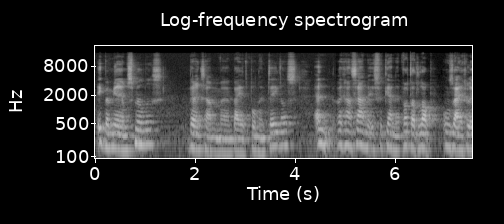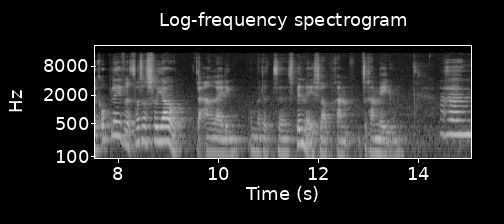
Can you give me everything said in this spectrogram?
Ik ben Mirjam Smulders, werkzaam eh, bij het Pon en Telos. En we gaan samen eens verkennen wat dat lab ons eigenlijk oplevert. Wat was voor jou de aanleiding om met het Spinweefslab gaan, te gaan meedoen? Ehm,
